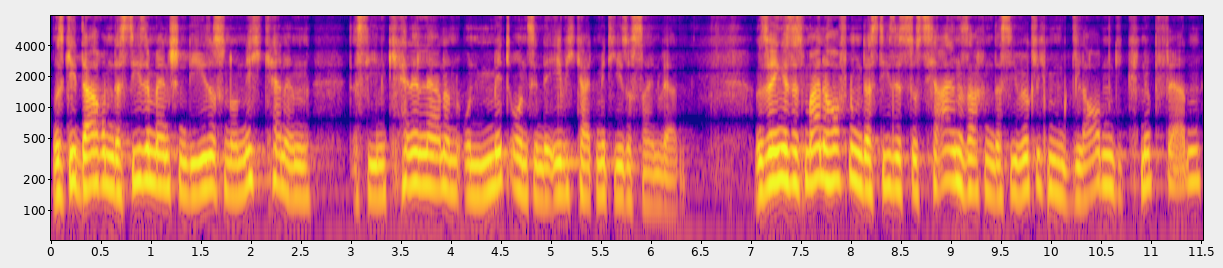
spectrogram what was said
Und es geht darum, dass diese Menschen, die Jesus noch nicht kennen, dass sie ihn kennenlernen und mit uns in der Ewigkeit mit Jesus sein werden. Deswegen ist es meine Hoffnung, dass diese sozialen Sachen, dass sie wirklich mit dem Glauben geknüpft werden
